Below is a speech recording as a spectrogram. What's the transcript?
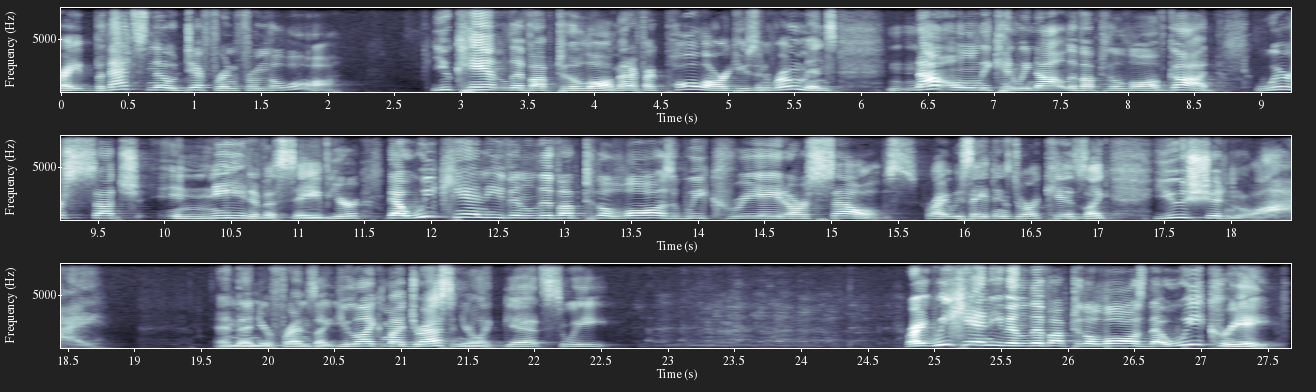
Right? But that's no different from the law you can't live up to the law. Matter of fact, Paul argues in Romans not only can we not live up to the law of God, we're such in need of a Savior that we can't even live up to the laws we create ourselves, right? We say things to our kids like, you shouldn't lie. And then your friend's like, you like my dress? And you're like, yeah, it's sweet. right? We can't even live up to the laws that we create,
